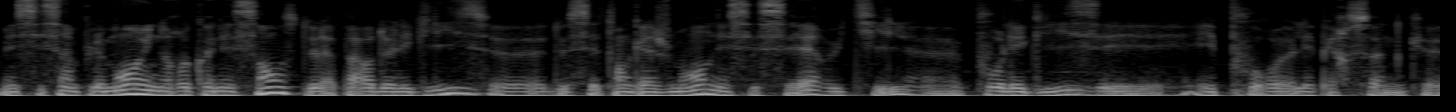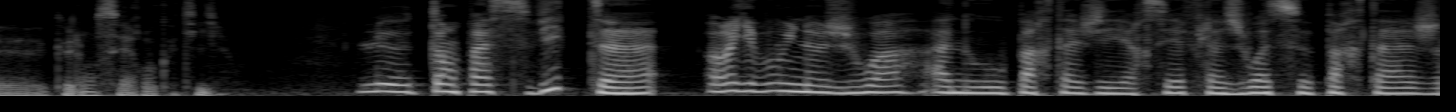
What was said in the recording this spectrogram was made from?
mais c'est simplement une reconnaissance de la part de l'Église euh, de cet engagement nécessaire, utile euh, pour l'Église et, et pour les personnes que, que l'on sert au quotidien. Le temps passe vite. Auriez-vous une joie à nous partager, RCF, la joie ce partage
